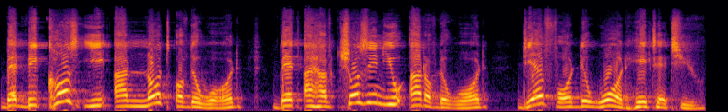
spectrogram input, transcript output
But because ye are not of the world, but I have chosen you out of the world, therefore the world hated you.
